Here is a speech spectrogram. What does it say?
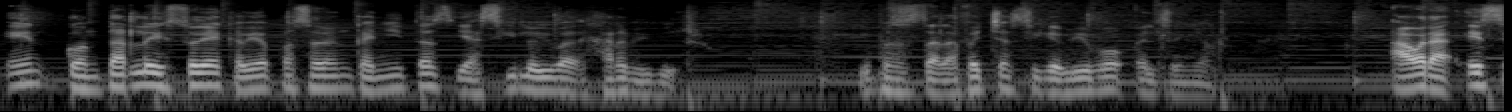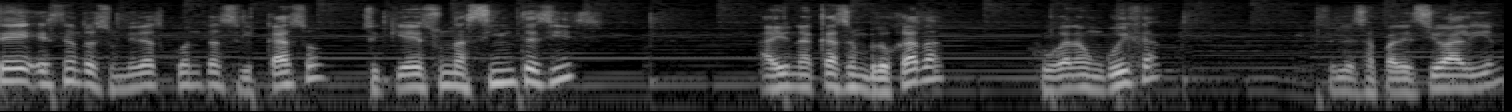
en contar la historia que había pasado en Cañitas y así lo iba a dejar vivir. Y pues hasta la fecha sigue vivo el señor. Ahora, ese es en resumidas cuentas el caso. Si quieres una síntesis, hay una casa embrujada, jugaron Ouija, se les apareció alguien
